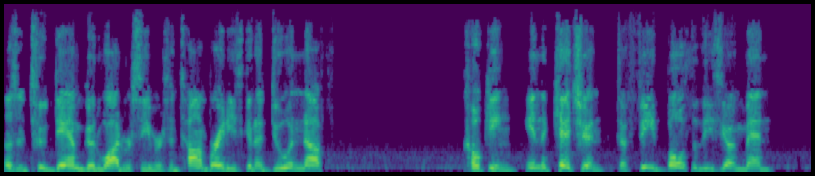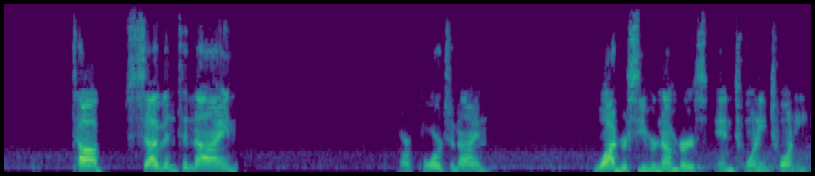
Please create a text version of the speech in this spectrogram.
Those are two damn good wide receivers, and Tom Brady's going to do enough cooking in the kitchen to feed both of these young men top seven to nine or four to nine wide receiver numbers in 2020.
